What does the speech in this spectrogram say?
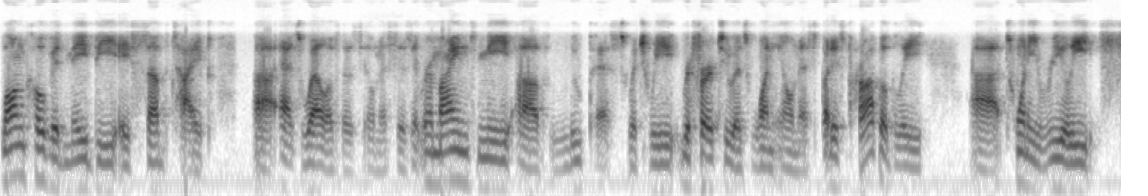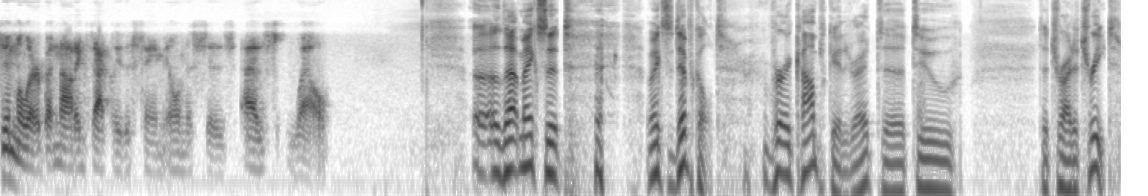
long COVID may be a subtype uh, as well of those illnesses. It reminds me of lupus, which we refer to as one illness, but is probably uh, 20 really similar but not exactly the same illnesses as well. Uh, that makes it makes it difficult, very complicated, right? To to to try to treat.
